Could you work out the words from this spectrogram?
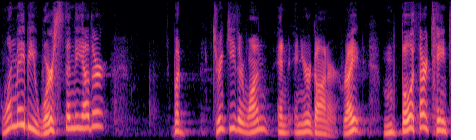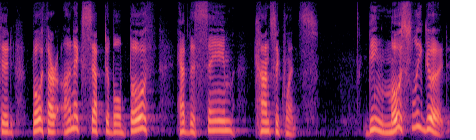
One may be worse than the other, but drink either one and, and you're a goner, right? Both are tainted, both are unacceptable, both have the same consequence. Being mostly good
